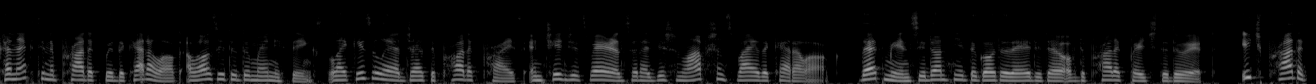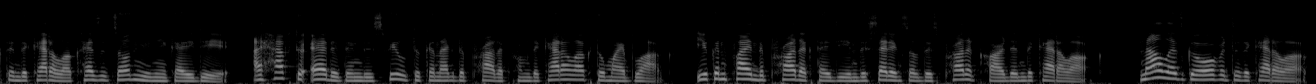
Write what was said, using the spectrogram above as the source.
Connecting a product with the catalog allows you to do many things, like easily adjust the product price and change its variants and additional options via the catalog. That means you don't need to go to the editor of the product page to do it. Each product in the catalog has its own unique ID, I have to edit in this field to connect the product from the catalog to my block. You can find the product ID in the settings of this product card in the catalog. Now let's go over to the catalog.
